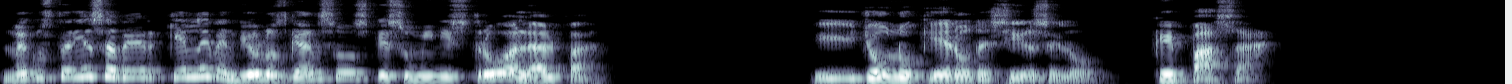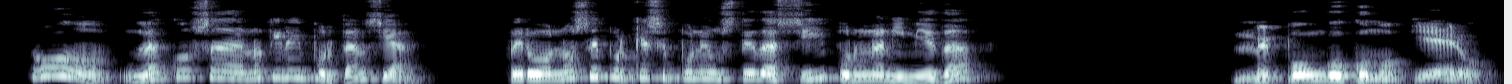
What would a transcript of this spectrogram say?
Me gustaría saber quién le vendió los gansos que suministró al alfa. Y yo no quiero decírselo. ¿Qué pasa? Oh, la cosa no tiene importancia. Pero no sé por qué se pone usted así por una nimiedad. Me pongo como quiero.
